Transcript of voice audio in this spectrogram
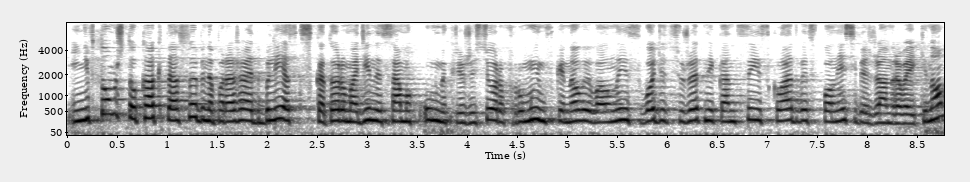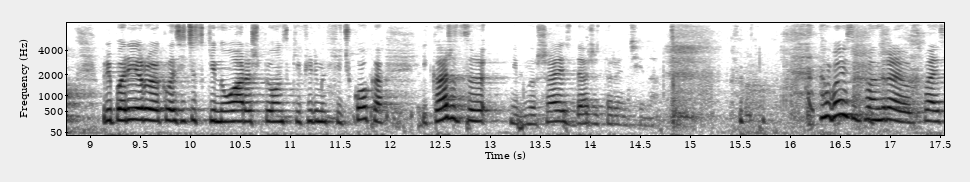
И не в том, что как-то особенно поражает блеск, с которым один из самых умных режиссеров румынской новой волны сводит сюжетные концы и складывает вполне себе жанровое кино, препарируя классические нуары, шпионские фильмы Хичкока и, кажется, не гнушаясь даже Тарантино. Васе понравилось, Вась.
